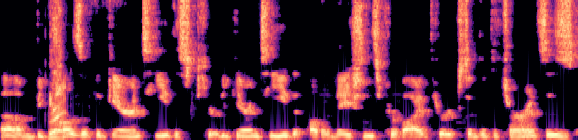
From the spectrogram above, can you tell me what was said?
Um, because of the guarantee, the security guarantee that other nations provide through extended deterrence is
